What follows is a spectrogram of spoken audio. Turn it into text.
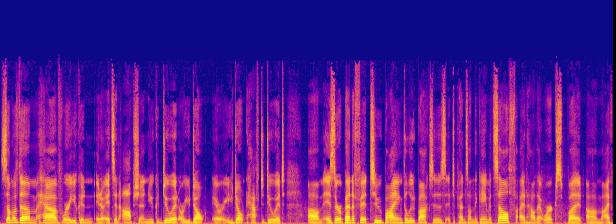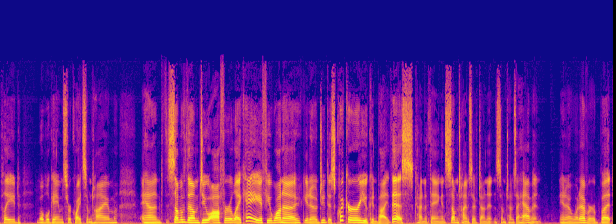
Some of them have where you can you know it's an option. You can do it or you don't or you don't have to do it um, is there a benefit to buying the loot boxes? It depends on the game itself and how that works. But um, I've played mobile games for quite some time, and some of them do offer like, hey, if you want to, you know, do this quicker, you can buy this kind of thing. And sometimes I've done it, and sometimes I haven't. You know, whatever. But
